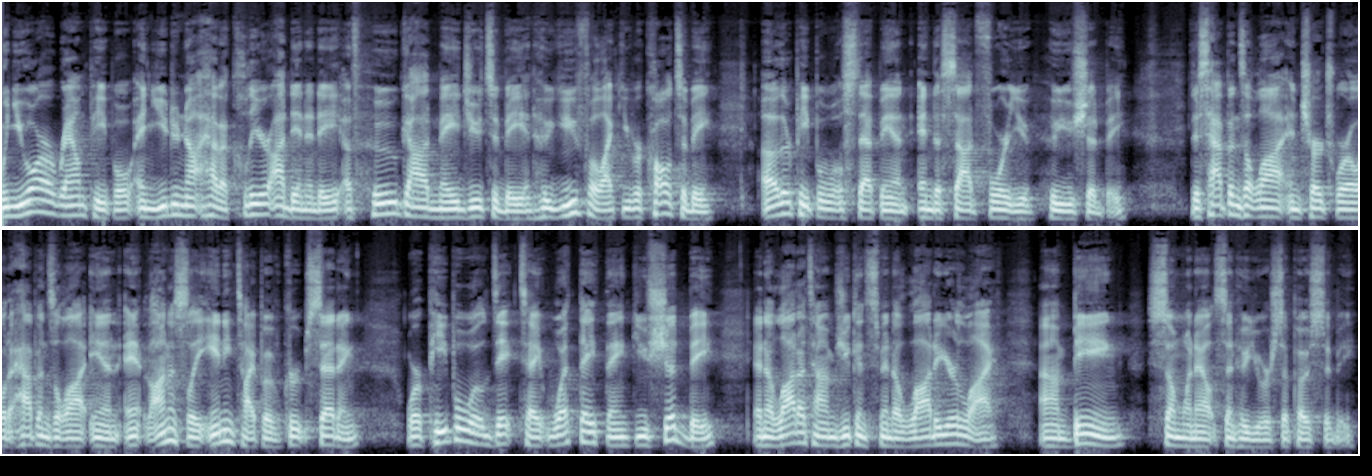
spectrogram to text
When you are around people and you do not have a clear identity of who God made you to be and who you feel like you were called to be, other people will step in and decide for you who you should be. This happens a lot in church world. It happens a lot in honestly any type of group setting where people will dictate what they think you should be. And a lot of times you can spend a lot of your life um, being someone else than who you were supposed to be.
